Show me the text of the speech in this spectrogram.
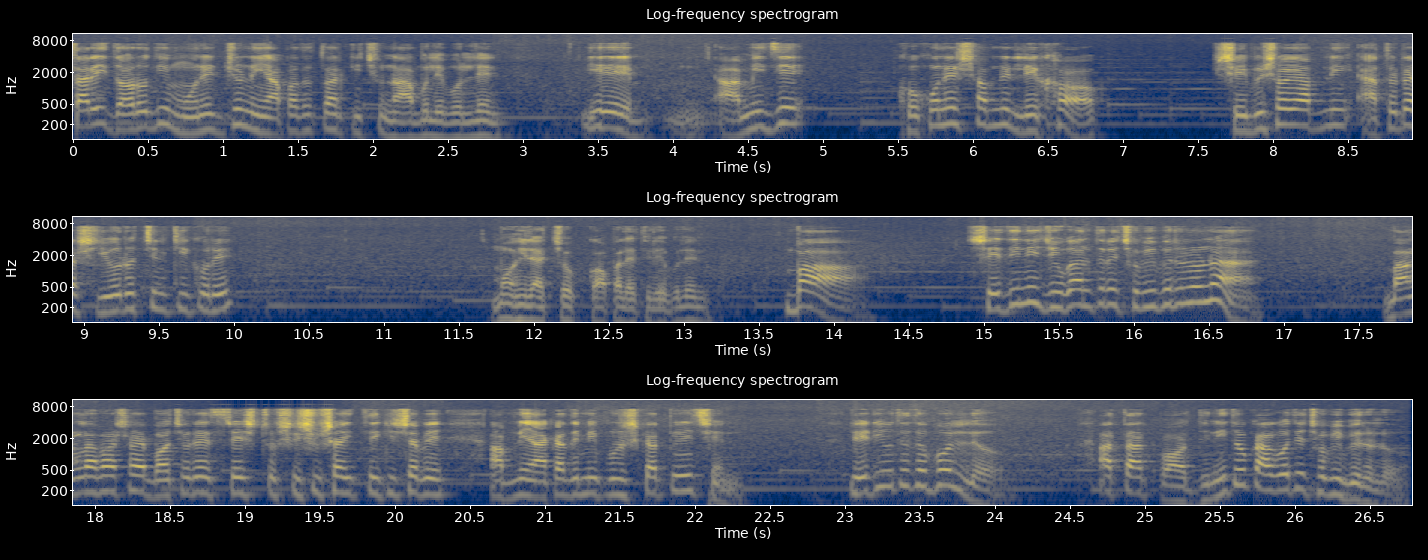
তার এই দরদি মনের জন্যই আপাতত আর কিছু না বলে বললেন ইয়ে আমি যে খোকনের সামনে লেখক, সে বিষয়ে আপনি এতটা শিওর হচ্ছেন কি করে? মহিলা চোখ কপালে তুলে বলেন বা, সেদিনই যুগান্তরে ছবি বেরোলো না। বাংলা ভাষায় বছরের শ্রেষ্ঠ শিশু সাহিত্যিক হিসাবে আপনি একাডেমি পুরস্কার পেয়েছেন। রেডিওতে তো বলল আর তার পরদিনই তো কাগজে ছবি বেরোলো।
